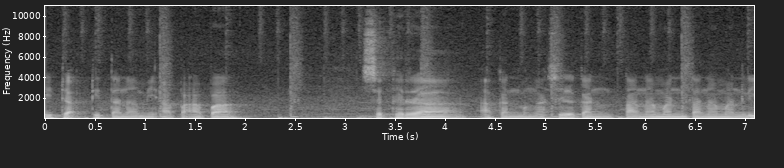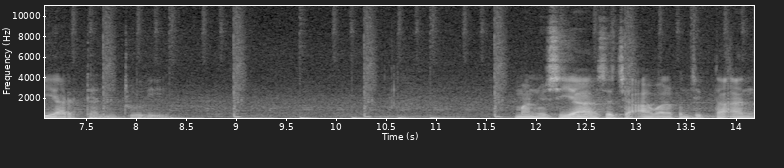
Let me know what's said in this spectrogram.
tidak ditanami apa-apa, segera akan menghasilkan tanaman-tanaman liar dan duri. Manusia sejak awal penciptaan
